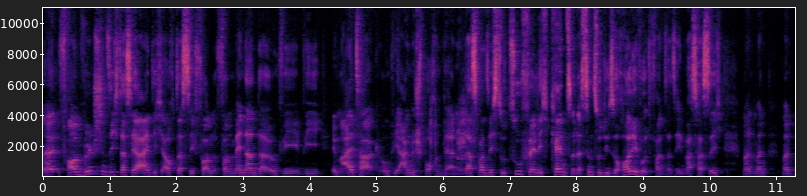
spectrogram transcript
ne, Frauen wünschen sich das ja eigentlich auch, dass sie von, von Männern da irgendwie wie im Alltag irgendwie angesprochen werden und dass man sich so zufällig kennt. So, das sind so diese Hollywood-Fantasien, was weiß ich. Man, man, man,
